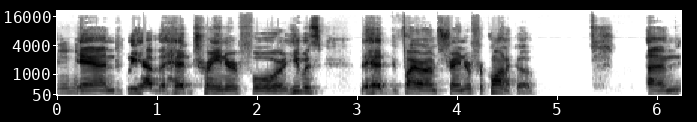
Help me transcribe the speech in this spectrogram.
Mhm. And we have the head trainer for, he was the head firearms trainer for Quantico. Um,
